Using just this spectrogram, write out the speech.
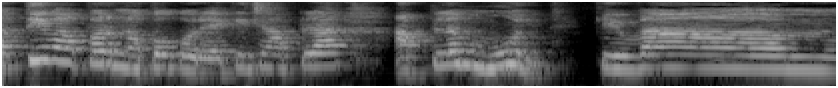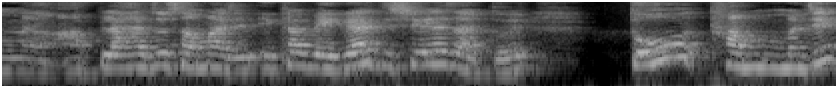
अतिवापर नको करूया की जे आपला आपलं मूल किंवा आपला हा जो समाज आहे एका वेगळ्या दिशेला जातोय तो थांब म्हणजे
